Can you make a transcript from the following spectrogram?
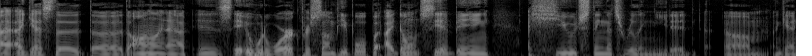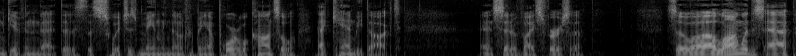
I, I guess the, the the online app is it would work for some people, but I don't see it being a huge thing that's really needed. Um, again, given that the, the Switch is mainly known for being a portable console that can be docked instead of vice versa. So, uh, along with this app,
